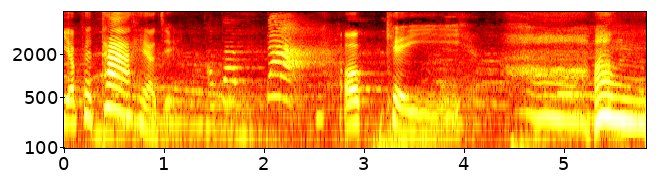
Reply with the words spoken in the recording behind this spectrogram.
옆에 타 해야지. 오케이. 앙.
